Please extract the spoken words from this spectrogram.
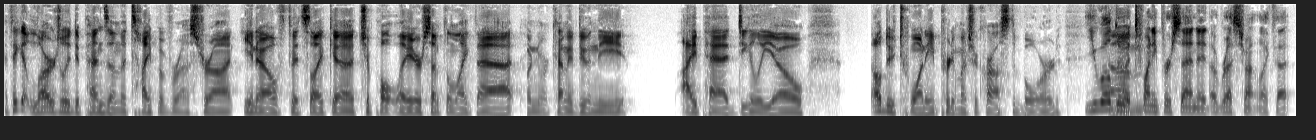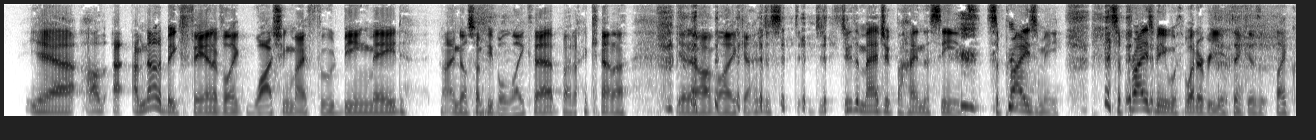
I think it largely depends on the type of restaurant. You know, if it's like a Chipotle or something like that, when we're kind of doing the iPad dealio, I'll do 20 pretty much across the board. You will do um, a 20% at a restaurant like that. Yeah. i am not a big fan of like watching my food being made. I know some people like that, but I kind of, you know, I'm like, I just, just do the magic behind the scenes. Surprise me, surprise me with whatever you think is like.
